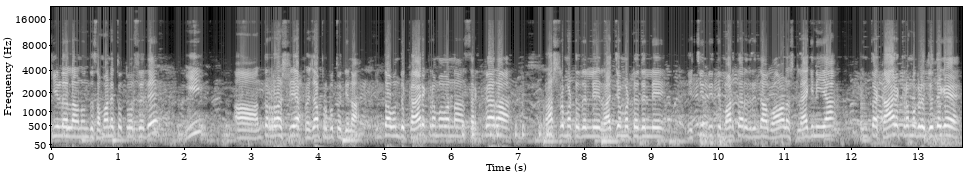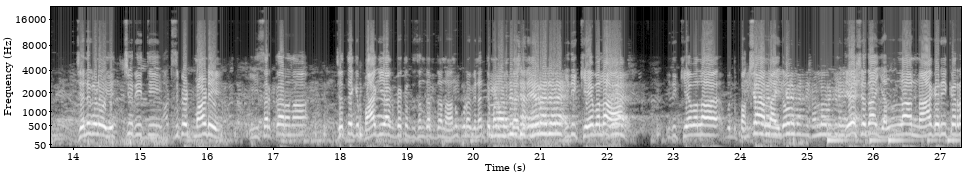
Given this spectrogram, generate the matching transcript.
ಕೀಳಲ್ಲ ಅನ್ನೋ ಒಂದು ಸಮಾನತೆ ತೋರಿಸೋದೇ ಈ ಅಂತಾರಾಷ್ಟ್ರೀಯ ಪ್ರಜಾಪ್ರಭುತ್ವ ದಿನ. ಇಂಥ ಒಂದು ಕಾರ್ಯಕ್ರಮವನ್ನು ಸರ್ಕಾರ ರಾಷ್ಟ್ರ ಮಟ್ಟದಲ್ಲಿ, ರಾಜ್ಯ ಮಟ್ಟದಲ್ಲಿ ಹೆಚ್ಚಿನ ರೀತಿ ಮಾಡ್ತಾ ಇರೋದ್ರಿಂದ ಬಹಳ ಶ್ಲಾಘನೀಯ ಇಂಥ ಕಾರ್ಯಕ್ರಮಗಳ ಜೊತೆಗೆ ಜನಗಳು ಹೆಚ್ಚು ರೀತಿ ಪಾರ್ಟಿಸಿಪೇಟ್ ಮಾಡಿ ಈ ಸರ್ಕಾರನ ಜೊತೆಗೆ ಭಾಗಿಯಾಗಬೇಕಂತ ಸಂದರ್ಭದ ನಾನು ಕೂಡ ವಿನಂತಿ ಮಾಡಿದ್ದೇನೆ ಇದು ಕೇವಲ ಇದು ಕೇವಲ ಒಂದು ಪಕ್ಷ ಅಲ್ಲ ಇದು ದೇಶದ ಎಲ್ಲ ನಾಗರಿಕರ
